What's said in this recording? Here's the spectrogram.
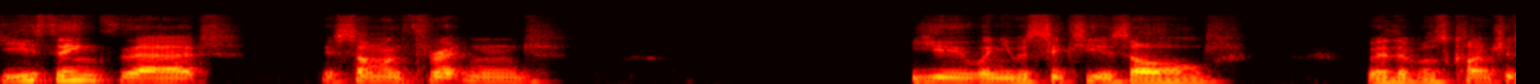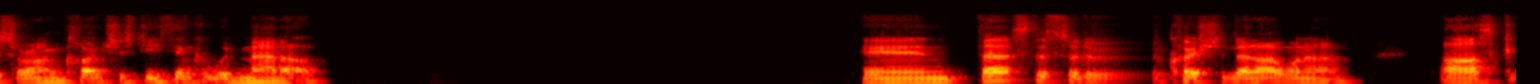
Do you think that if someone threatened you when you were six years old, whether it was conscious or unconscious, do you think it would matter? And that's the sort of question that I want to ask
